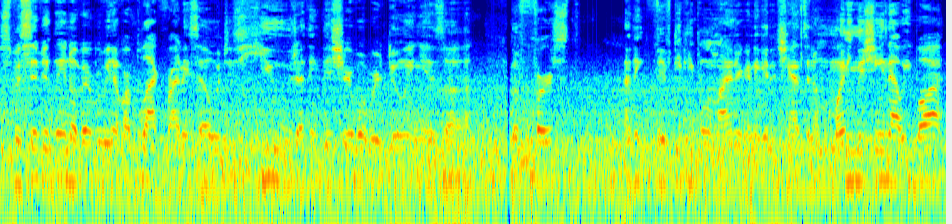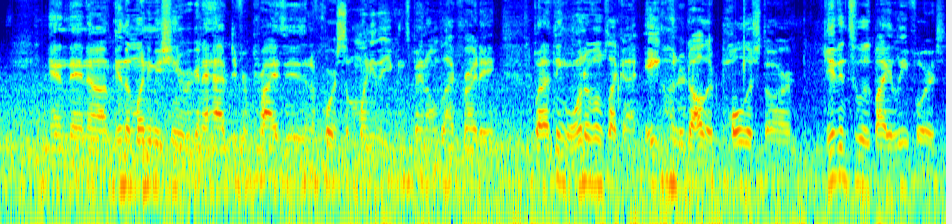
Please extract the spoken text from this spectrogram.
specifically in November, we have our Black Friday sale, which is huge. I think this year what we're doing is uh, the first I think 50 people in line are gonna get a chance in a money machine that we bought. And then um, in the money machine, we're gonna have different prizes and of course some money that you can spend on Black Friday. But I think one of them's like an $800 Polar Star given to us by Elite Force.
